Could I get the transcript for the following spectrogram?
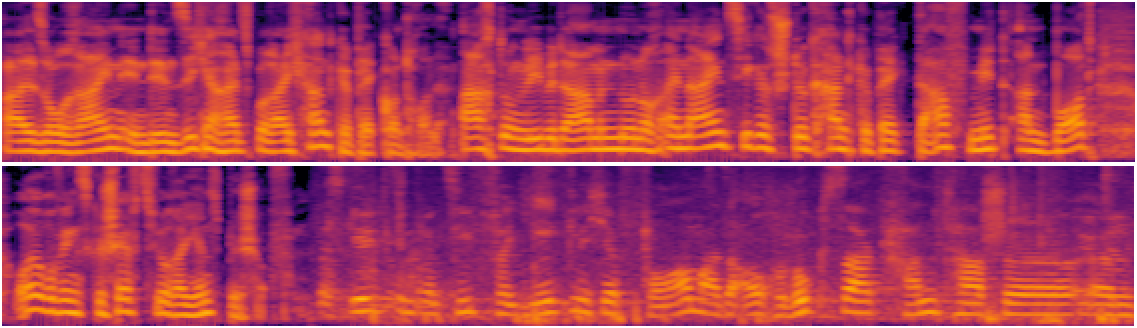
Also rein in den Sicherheitsbereich Handgepäckkontrolle. Achtung, liebe Damen, nur noch ein einziges Stück Handgepäck darf mit an Bord. Eurowings Geschäftsführer Jens Bischof. Das gilt im Prinzip für jegliche Form, also auch Rucksack, Handtasche, ähm,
